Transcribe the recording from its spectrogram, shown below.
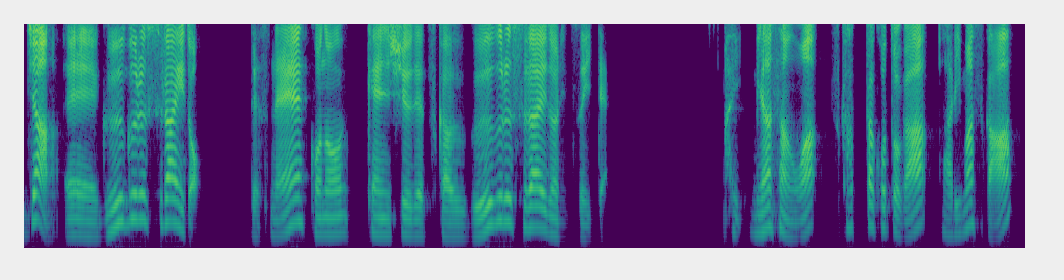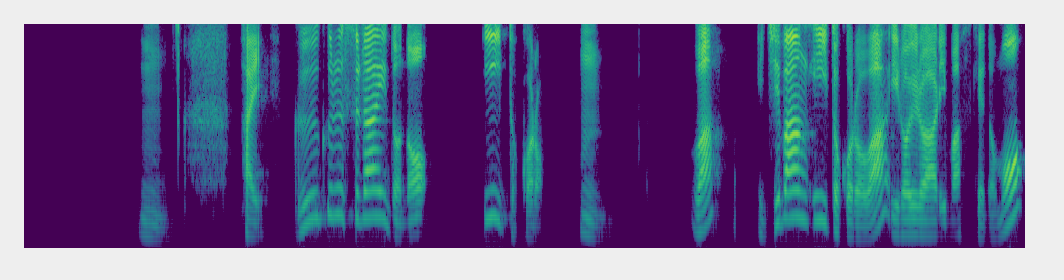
じゃあ、えー、Google スライドですね。この研修で使う Google スライドについて。はい。皆さんは使ったことがありますか？うん。はい。Google スライドのいいところ、うん、は、一番いいところはいろいろありますけども、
